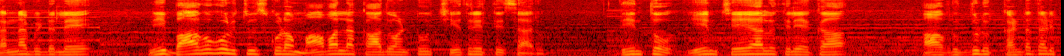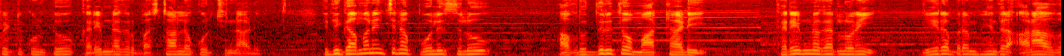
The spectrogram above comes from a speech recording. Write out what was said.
కన్నబిడ్డలే నీ బాగోగులు చూసుకోవడం మా వల్ల కాదు అంటూ చేతులెత్తేశారు. దీంతో ఏం చేయాలో తెలియక ఆ వృద్ధుడు కంటతడి పెట్టుకుంటూ కరీంనగర్ బస్టాండ్లో కూర్చున్నాడు. ఇది గమనించిన పోలీసులు ఆ వృద్ధునితో మాట్లాడి కరీంనగర్లోని వీరబ్రహ్మేంద్ర అనాథ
